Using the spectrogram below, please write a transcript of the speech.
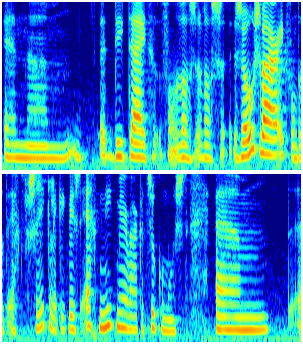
En um, die tijd was, was zo zwaar. Ik vond het echt verschrikkelijk. Ik wist echt niet meer waar ik het zoeken moest. Um, uh,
